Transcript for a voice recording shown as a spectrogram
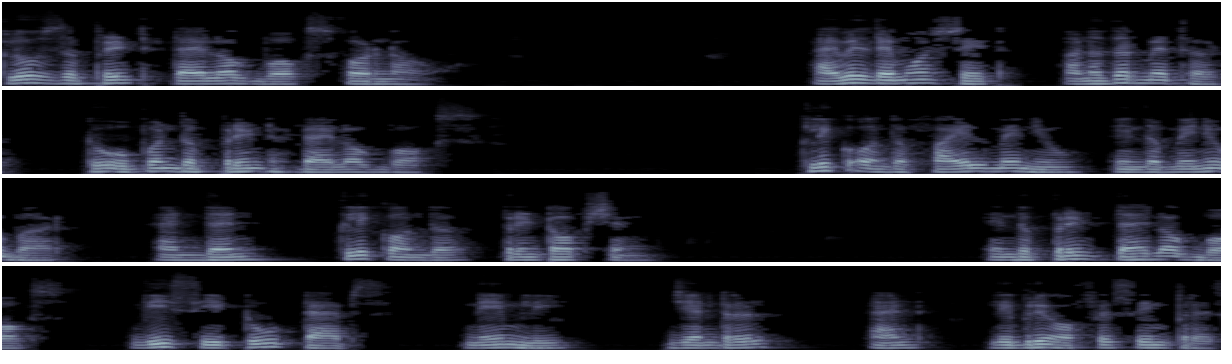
Close the print dialog box for now. I will demonstrate another method to open the print dialog box. Click on the File menu in the menu bar and then click on the Print option. In the Print dialog box, we see two tabs, namely General and LibreOffice Impress.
